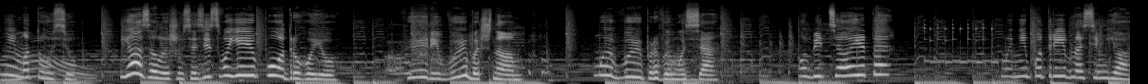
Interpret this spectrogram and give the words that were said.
Ні, матусю, я залишуся зі своєю подругою. Кері, вибач нам. Ми виправимося. Обіцяєте? Мені потрібна сім'я.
